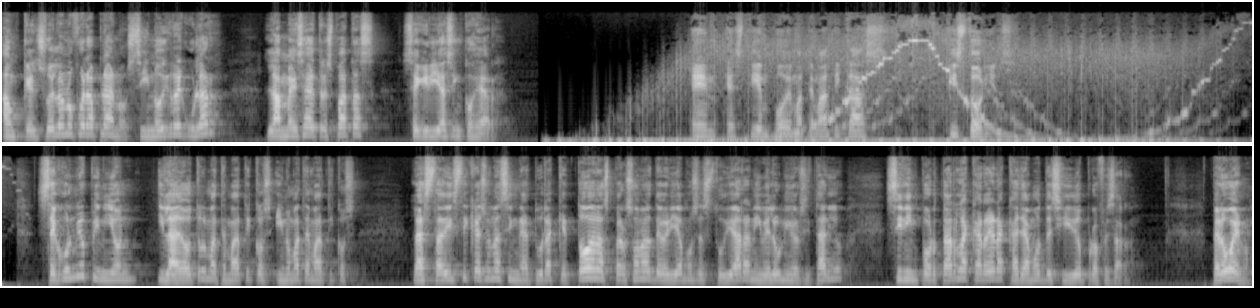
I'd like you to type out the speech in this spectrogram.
aunque el suelo no fuera plano, sino irregular, la mesa de tres patas seguiría sin cojear. En Es tiempo de matemáticas, historias. Según mi opinión y la de otros matemáticos y no matemáticos, la estadística es una asignatura que todas las personas deberíamos estudiar a nivel universitario sin importar la carrera que hayamos decidido profesar. Pero bueno,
